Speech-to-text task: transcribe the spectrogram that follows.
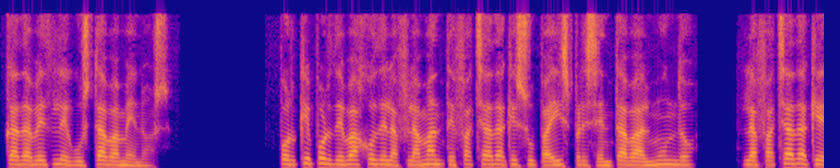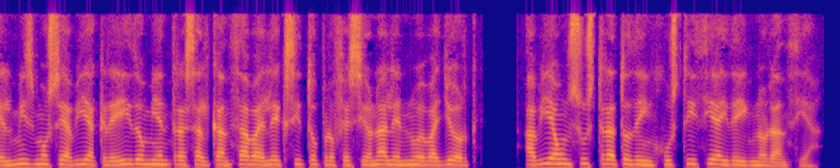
cada vez le gustaba menos. Porque por debajo de la flamante fachada que su país presentaba al mundo, la fachada que él mismo se había creído mientras alcanzaba el éxito profesional en Nueva York, había un sustrato de injusticia y de ignorancia.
